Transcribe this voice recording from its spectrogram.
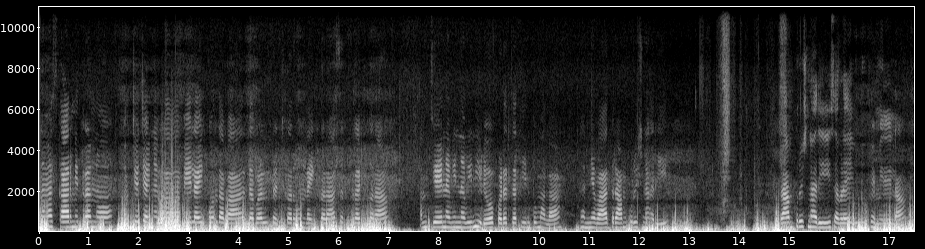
नमस्कार मित्रांनो आमच्या चॅनलला बेल आयकॉन दाबा डबल टच करून लाईक करा सबस्क्राईब करा आम असे नवीन नवीन व्हिडिओ पडत जातील तुम्हाला. धन्यवाद. रामकृष्ण हरी. रामकृष्ण हरी सगळ्या यूट्यूब फॅमिलीला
